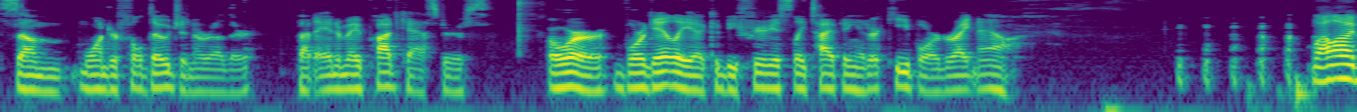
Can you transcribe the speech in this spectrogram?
some wonderful dojin or other about anime podcasters. Or Vorgalia could be furiously typing at her keyboard right now. Well, I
